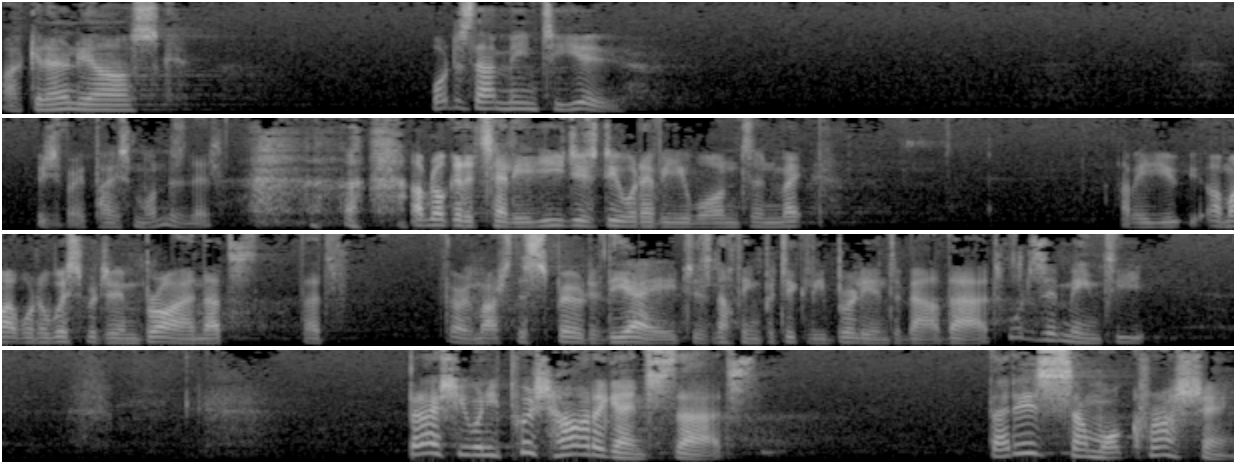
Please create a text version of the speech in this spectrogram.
I can only ask, what does that mean to you? Which is very postmodern, isn't it? I'm not going to tell you. You just do whatever you want and make. I mean, you, I might want to whisper to him, Brian, that's, that's very much the spirit of the age. There's nothing particularly brilliant about that. What does it mean to you? But actually, when you push hard against that, that is somewhat crushing.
